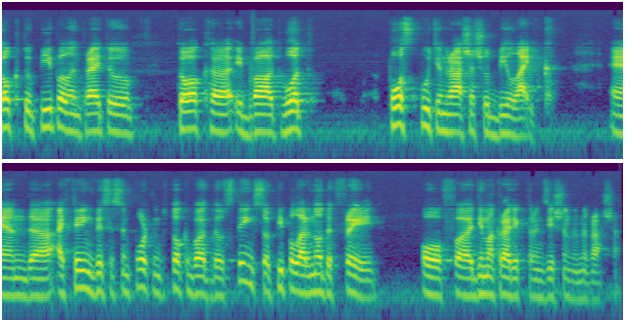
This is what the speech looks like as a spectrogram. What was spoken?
talk to people and try to talk uh, about what post-Putin Russia should be like. And uh, I think this is important to talk about those things so people are not afraid of uh, democratic transition in Russia.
